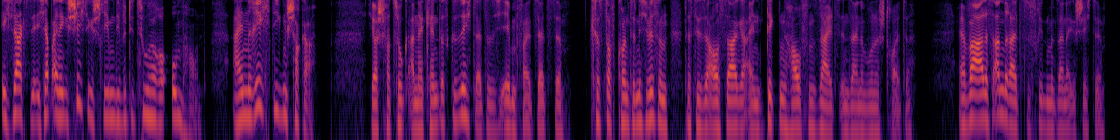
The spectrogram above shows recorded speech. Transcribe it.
Ich sag's dir, ich habe eine Geschichte geschrieben, die wird die Zuhörer umhauen. Einen richtigen Schocker. Josh verzog anerkennt das Gesicht, als er sich ebenfalls setzte. Christoph konnte nicht wissen, dass diese Aussage einen dicken Haufen Salz in seine Wunde streute. Er war alles andere als zufrieden mit seiner Geschichte.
